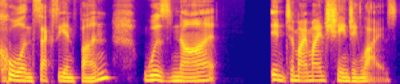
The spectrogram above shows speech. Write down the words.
cool and sexy and fun was not into my mind changing lives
